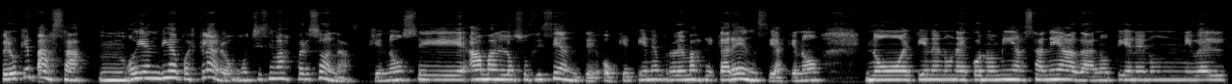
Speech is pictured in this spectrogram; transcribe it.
Pero ¿qué pasa? Mm, hoy en día, pues claro, muchísimas personas que no se aman lo suficiente o que tienen problemas de carencia, que no, no tienen una economía saneada, no tienen un nivel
